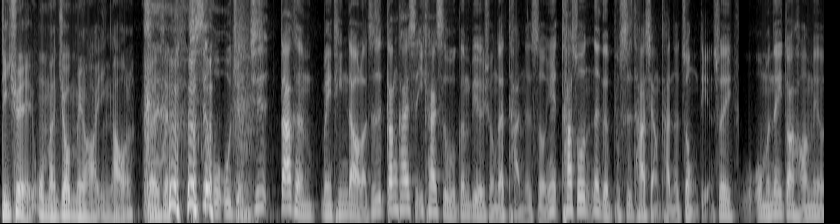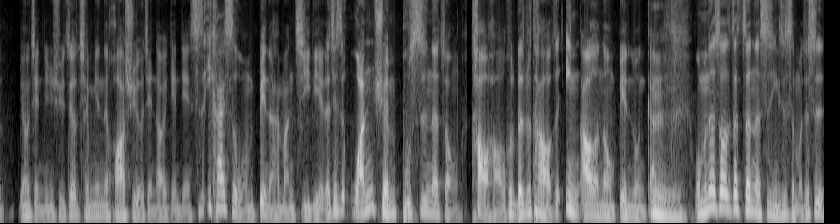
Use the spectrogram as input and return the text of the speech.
的确，我们就没有要硬凹了。对对，其实我我觉得，其实大家可能没听到了。就是刚开始一开始我跟比尔熊在谈的时候，因为他说那个不是他想谈的重点，所以我们那一段好像没有没有剪进去，只有前面的花絮有剪到一点点。其实一开始我们变得还蛮激烈的，而且是完全不是那种套好或者不是套好，是硬凹的那种辩论感。我们那时候在争的事情是什么？就是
